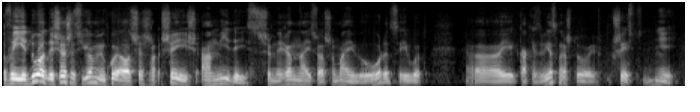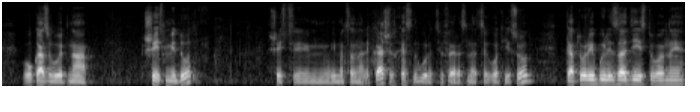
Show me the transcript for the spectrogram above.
В еду адышеша съемим кое шеиш амидейс шемирен найсу ашамай виорец. И вот, э, как известно, что шесть дней указывают на шесть медот, шесть эмоциональных качеств, Хесед Гура Тиферес Нецегот Есод, которые были задействованы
